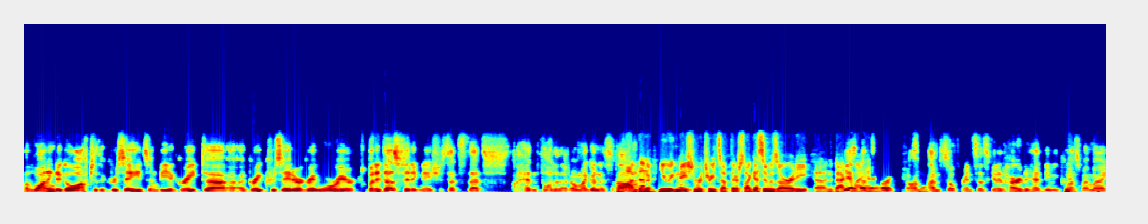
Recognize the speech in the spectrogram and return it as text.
of wanting to go off to the Crusades and be a great uh, a great crusader, a great warrior. But it does fit Ignatius. That's that's I hadn't thought of that. Oh my goodness. Well, Um, I've done a few Ignatian retreats up there, so I guess it was already uh, in the back yeah, of my that's head. right. I'm, So- I'm so Franciscan at heart, it hadn't even crossed my mind.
